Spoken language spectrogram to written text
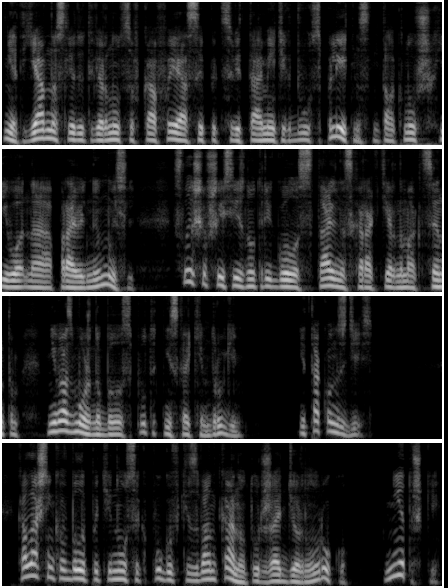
Нет, явно следует вернуться в кафе и осыпать цветами этих двух сплетниц, натолкнувших его на правильную мысль. Слышавшийся изнутри голос Сталина с характерным акцентом невозможно было спутать ни с каким другим. И так он здесь. Калашников было потянулся к пуговке звонка, но тут же отдернул руку. Нетушки.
